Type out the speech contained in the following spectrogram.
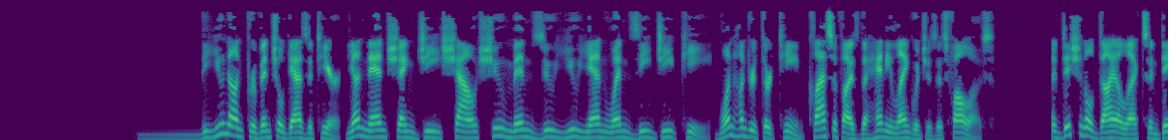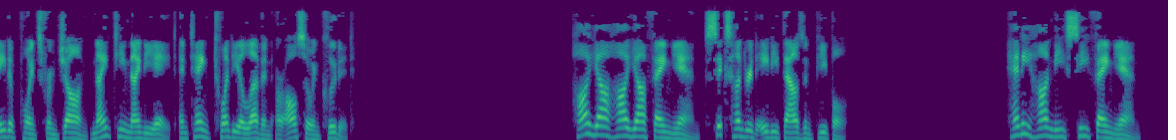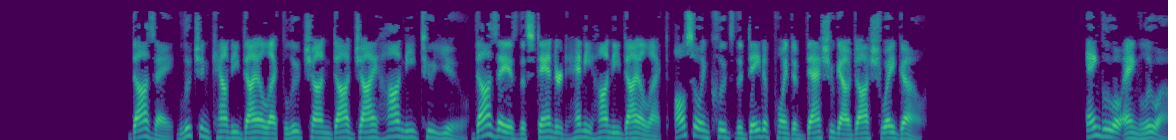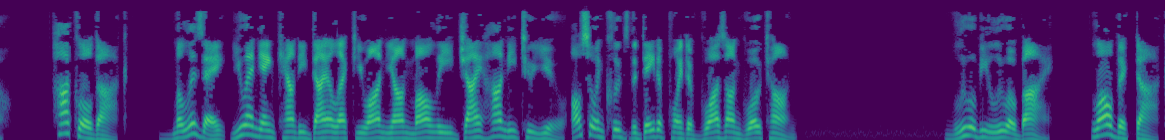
the Yunnan Provincial Gazetteer, Yunnan Shengji Shao Shu Min Zhu Yu Yan Wen Zi GP, 113 classifies the Hani languages as follows. Additional dialects and data points from Zhang 1998 and Tang 2011 are also included. Ha Ya Ha Ya Fang Yan, 680,000 people Hani Ha Ni Si Fang Yan Daze, Luchun County dialect Luchun Da Jai Ha Ni Tu Yu Daze is the standard Hani Ha Ni dialect, also includes the data point of Dashugao Da Shui Go. Angluo Angluo. Hakloldak. Malizay, Yuanyang County dialect Yuan Yang Ma Li Jai Ha Ni Tu Yu, also includes the data point of Guazong Guo Tong. Luobi Luo Bai. Lalbakdak.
